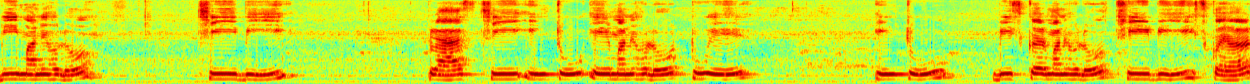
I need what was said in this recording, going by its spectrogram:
B মানে হলো three B plus three into A মানে হলো two A into B square মানে হলো থ্রি বি স্কোয়ার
